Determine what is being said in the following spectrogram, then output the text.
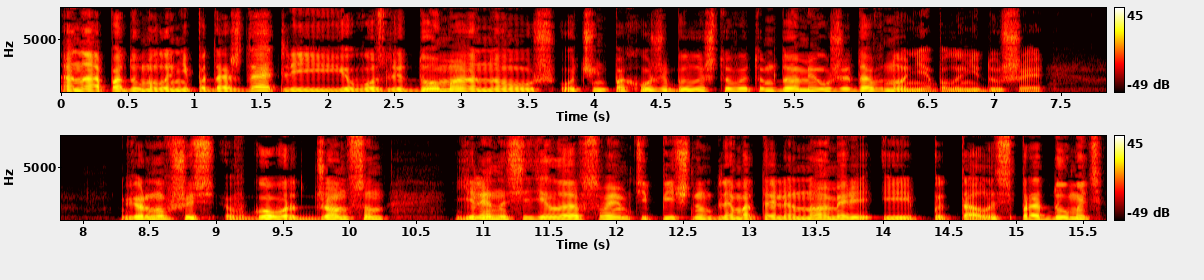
Она подумала, не подождать ли ее возле дома, но уж очень похоже было, что в этом доме уже давно не было ни души. Вернувшись в Говард Джонсон, Елена сидела в своем типичном для мотеля номере и пыталась продумать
